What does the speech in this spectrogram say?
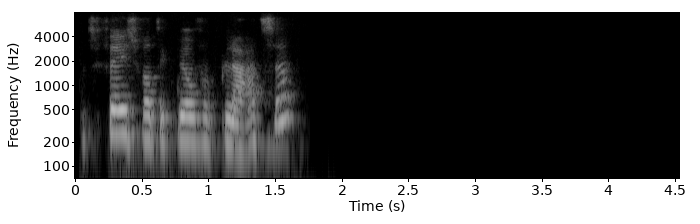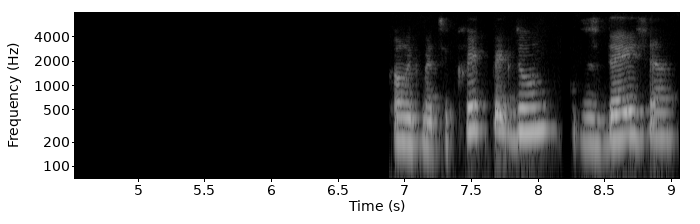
het face wat ik wil verplaatsen. Kan ik met de quick pick doen. Dat is deze.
